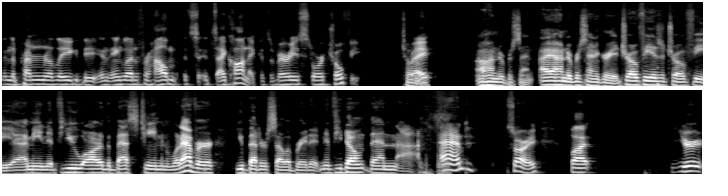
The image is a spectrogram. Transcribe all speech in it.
in the Premier League, the, in England for how it's it's iconic. It's a very historic trophy, right? Hundred percent. I hundred percent agree. A trophy is a trophy. I mean, if you are the best team in whatever, you better celebrate it. And if you don't, then ah, And sorry, but you're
